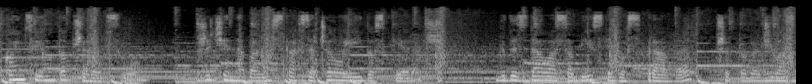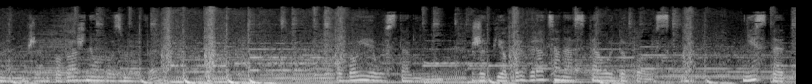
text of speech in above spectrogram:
W końcu ją to przerosło. Życie na walizkach zaczęło jej doskwierać. Gdy zdała sobie z tego sprawę, przeprowadziła z mężem poważną rozmowę. Oboje ustalili, że Piotr wraca na stałe do Polski. Niestety,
